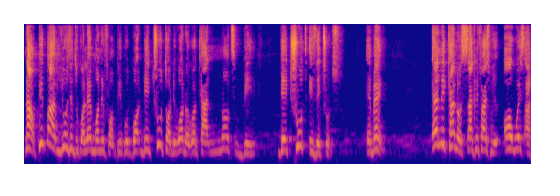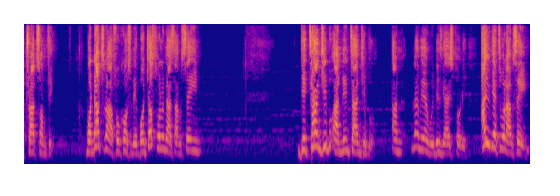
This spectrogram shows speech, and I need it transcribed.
Now, people have used it to collect money from people, but the truth of the word of God cannot be, the truth is the truth. Amen. Any kind of sacrifice will always attract something. But that's not our focus today. But just follow me as I'm saying the tangible and intangible. And let me end with this guy's story. Are you getting what I'm saying?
